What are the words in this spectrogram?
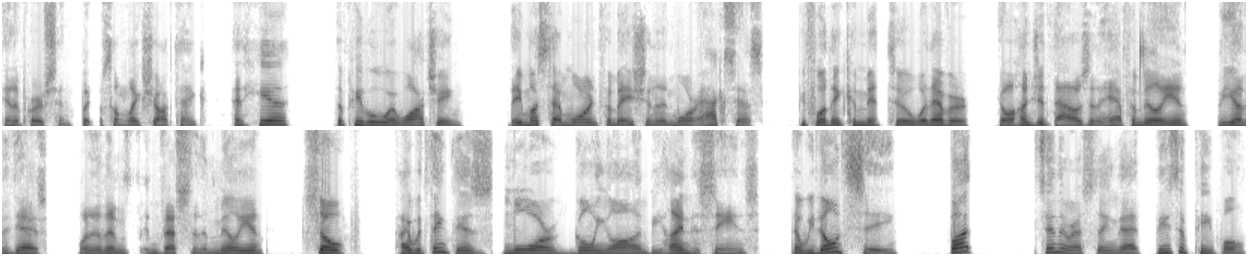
in a person. But something like Shark Tank, and here the people we're watching they must have more information and more access before they commit to whatever, you know, a hundred thousand, half a million. The other day, one of them invested a million. So I would think there's more going on behind the scenes that we don't see. But it's interesting that these are people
